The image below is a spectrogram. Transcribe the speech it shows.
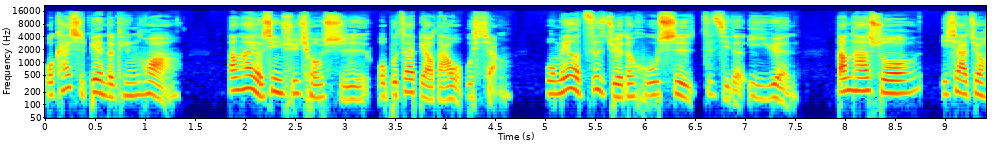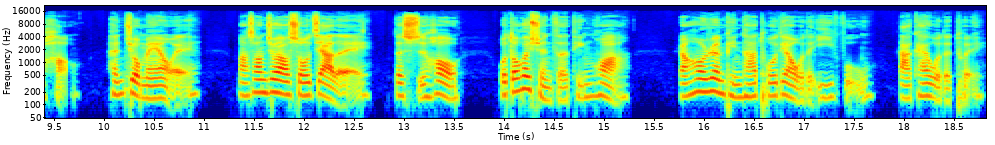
我开始变得听话。当他有性需求时，我不再表达我不想。我没有自觉地忽视自己的意愿。当他说一下就好，很久没有诶，马上就要收假了诶的时候，我都会选择听话，然后任凭他脱掉我的衣服，打开我的腿，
